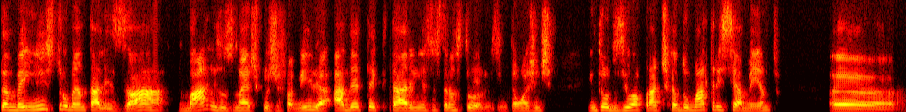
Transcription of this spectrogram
também instrumentalizar mais os médicos de família a detectarem esses transtornos. Então, a gente introduziu a prática do matriciamento uh,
